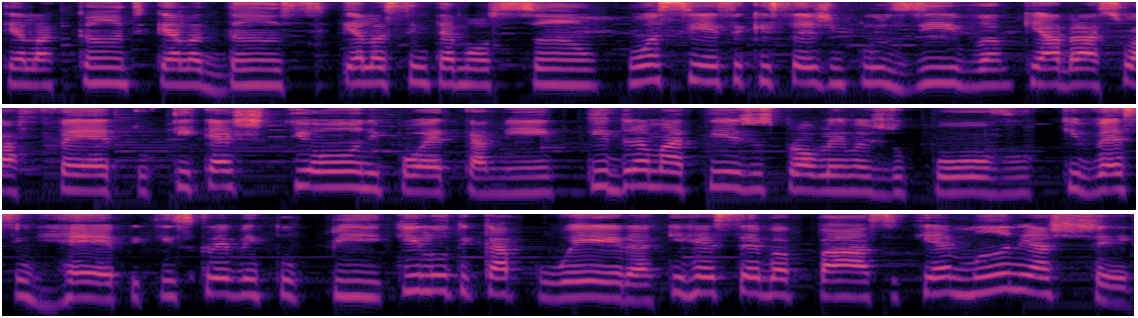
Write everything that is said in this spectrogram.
que ela cante, que ela dance, que ela sinta emoção, uma ciência que seja inclusiva, que abrace o afeto, que questione poeticamente, que dramatize os problemas do povo, que verse em rap, que escreva em tupi, que lute capoeira, que receba passe, que emane axé.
